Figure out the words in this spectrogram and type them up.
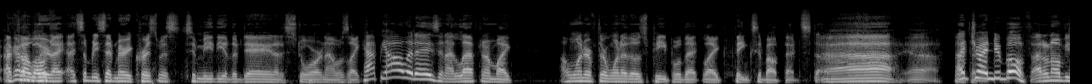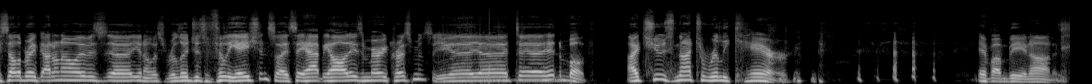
I, got felt 'em both. weird. I, I- somebody said Merry Christmas to me the other day at a store, and I was like, Happy Holidays, and I left, and I'm like, I wonder if they're one of those people that like thinks about that stuff. Ah, yeah. I try and do both. I don't know if you celebrate. I don't know if it's uh, you know it's religious affiliation. So I say Happy Holidays and Merry Christmas. You uh, uh, t- hitting them both. I choose not to really care. if I'm being honest.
